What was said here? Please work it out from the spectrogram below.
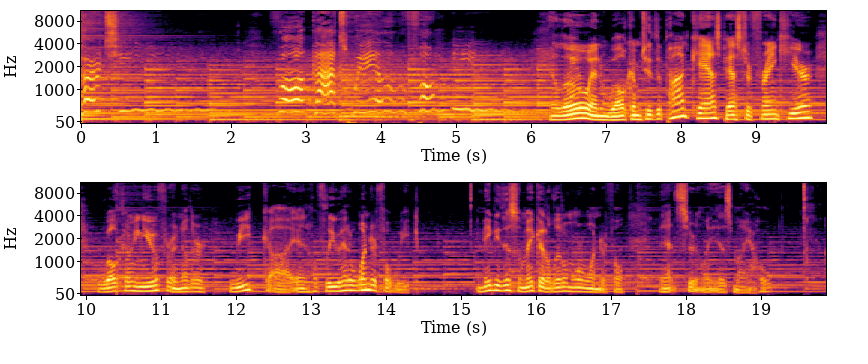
searching for God's will for me. Hello and welcome to the podcast. Pastor Frank here, welcoming you for another week, uh, and hopefully you had a wonderful week. Maybe this will make it a little more wonderful. That certainly is my hope.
